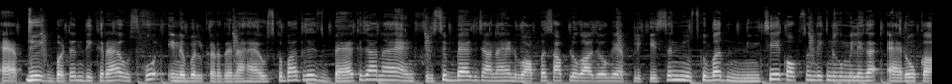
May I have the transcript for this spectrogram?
app जो एक बटन दिख रहा है, उसको इनेबल कर देना है। उसके बाद गैस बैक जाना है एंड फिर से बैक जाना है एंड वापस आप लोग आ जाओगे एप्लीकेशन में। उसके बाद नीचे एक ऑप्शन देखने को मिलेगा एरो का।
